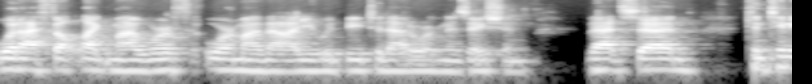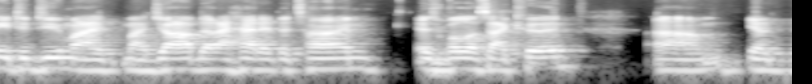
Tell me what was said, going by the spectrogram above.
what I felt like my worth or my value would be to that organization. That said, continued to do my my job that I had at the time as well as I could. Um, you know,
